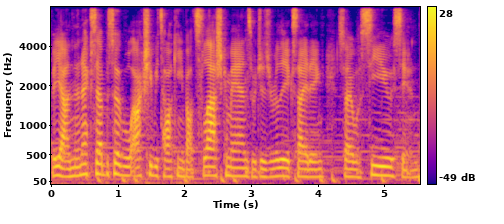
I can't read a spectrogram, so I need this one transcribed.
But yeah, in the next episode, we'll actually be talking about slash commands, which is really exciting. So I will see you soon.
